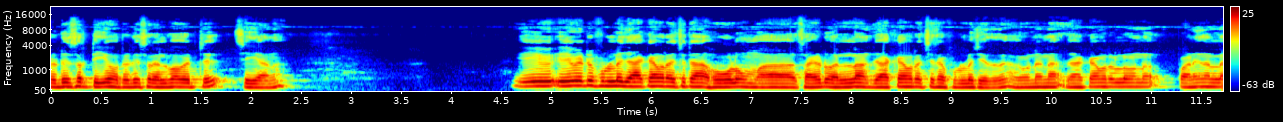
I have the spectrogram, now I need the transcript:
റെഡ്യൂസർ ടിയോ റെഡ്യൂസർ എൽബോ വെച്ച് ചെയ്യാണ് ഈ ഈ വീട്ടിൽ ഫുള്ള് ജാക്ക് ക്യാമറ വെച്ചിട്ട് ആ ഹോളും സൈഡും എല്ലാം ജാക്ക് ക്യാമറ വെച്ചിട്ടാണ് ഫുള്ള് ചെയ്തത്. അതുകൊണ്ട് തന്നെ ജാക്ക് ക്യാമറ ഉള്ളതുകൊണ്ട് പണി നല്ല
